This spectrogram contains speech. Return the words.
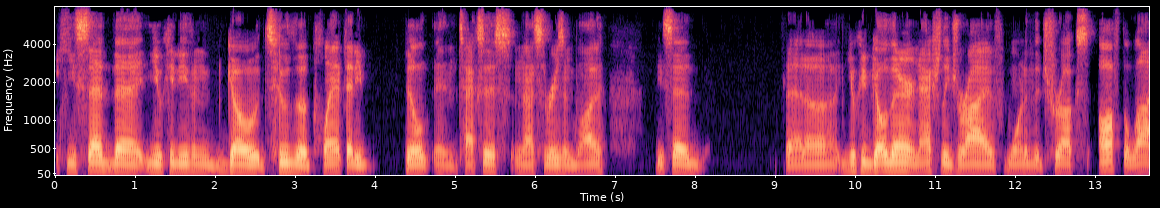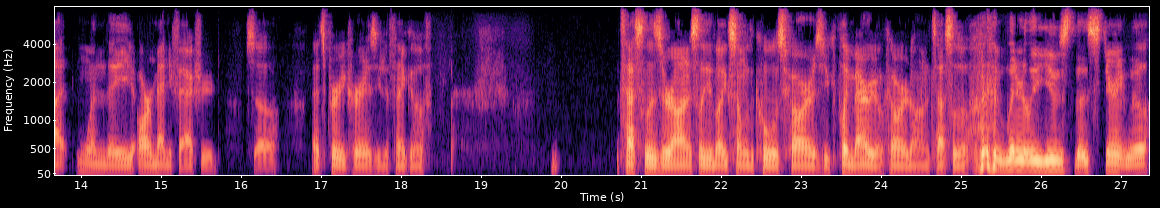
he said that you could even go to the plant that he built in Texas, and that's the reason why. He said that uh, you could go there and actually drive one of the trucks off the lot when they are manufactured. So that's pretty crazy to think of. Teslas are honestly like some of the coolest cars. You could play Mario Kart on a Tesla. Literally use the steering wheel.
